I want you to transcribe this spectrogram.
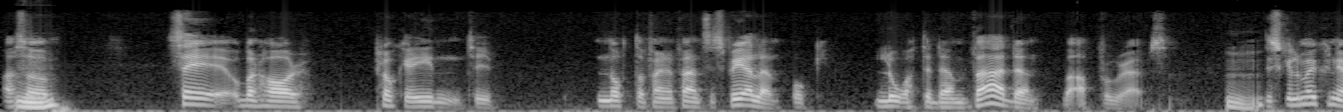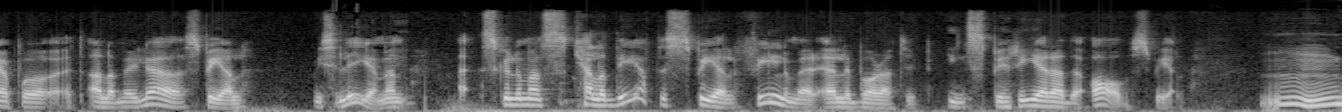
Alltså, Mm. säg om man har, plockar in typ något av Final Fantasy-spelen och låter den världen vara up for grabs. Mm. Det skulle man ju kunna göra på ett, alla möjliga spel visserligen, men äh, skulle man kalla det för spelfilmer eller bara typ inspirerade av spel? Mm,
